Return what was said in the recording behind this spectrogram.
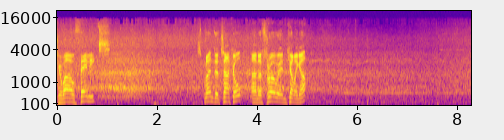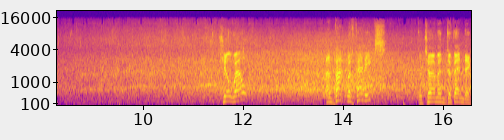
Joao Felix. Splendid tackle and a throw-in coming up. Chilwell. And back with Felix. Determined defending.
